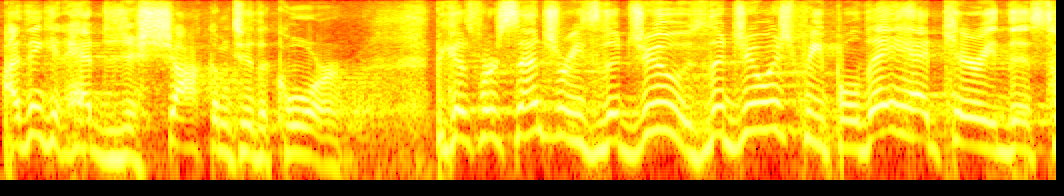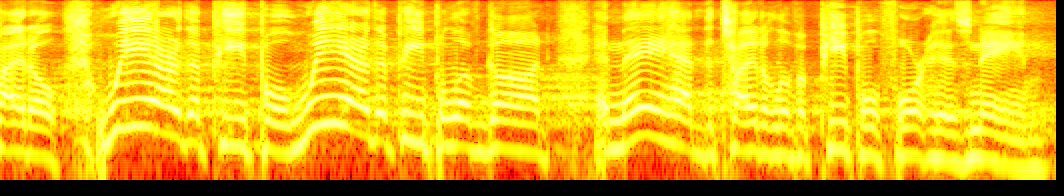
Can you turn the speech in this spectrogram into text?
I think it had to just shock them to the core. Because for centuries, the Jews, the Jewish people, they had carried this title. We are the people, we are the people of God. And they had the title of a people for his name.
